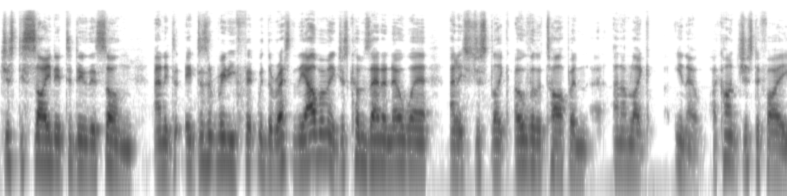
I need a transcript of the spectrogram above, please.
just decided to do this song, and it it doesn't really fit with the rest of the album. It just comes out of nowhere, and it's just like over the top, and and I'm like, you know, I can't justify.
